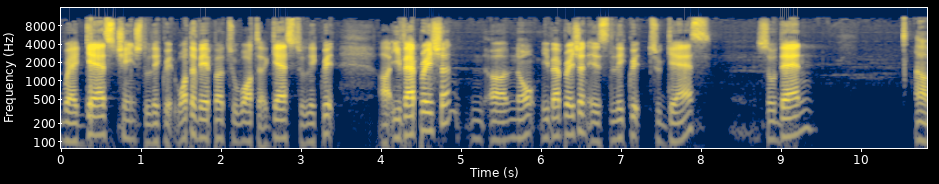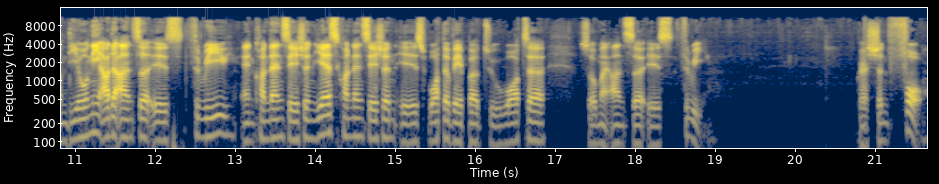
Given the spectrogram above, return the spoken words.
where gas change to liquid, water vapor to water, gas to liquid. Uh, evaporation, uh, no, evaporation is liquid to gas. So then um, the only other answer is 3 and condensation. Yes, condensation is water vapor to water. So my answer is 3. Question 4.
